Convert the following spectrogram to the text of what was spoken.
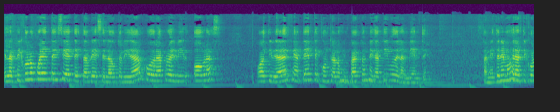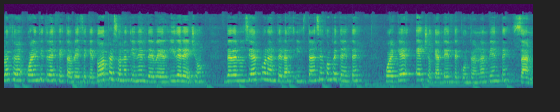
El artículo 47 establece la autoridad podrá prohibir obras o actividades que atenten contra los impactos negativos del ambiente. También tenemos el artículo 43 que establece que toda persona tiene el deber y derecho de denunciar por ante las instancias competentes cualquier hecho que atente contra un ambiente sano.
